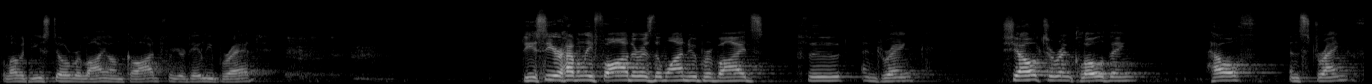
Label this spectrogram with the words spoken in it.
Beloved, do you still rely on God for your daily bread? Do you see your Heavenly Father as the one who provides food and drink, shelter and clothing, health and strength?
